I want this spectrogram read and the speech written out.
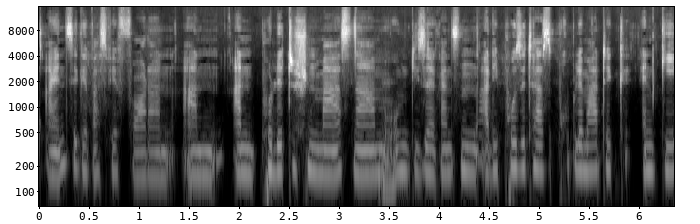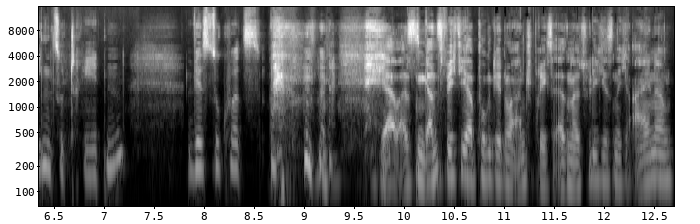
das Einzige, was wir fordern an, an politischen Maßnahmen, um dieser ganzen Adipositas-Problematik entgegenzutreten. Wirst du kurz? ja, aber es ist ein ganz wichtiger Punkt, den du ansprichst. Also natürlich ist nicht eine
